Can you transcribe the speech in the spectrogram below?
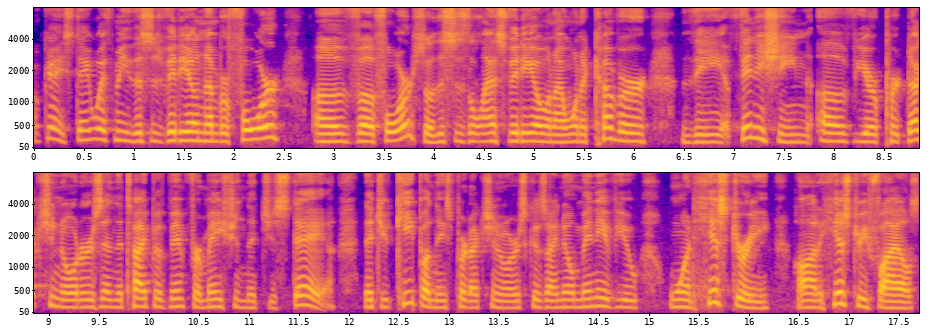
Okay, stay with me. This is video number four of uh, four. So this is the last video and I want to cover the finishing of your production orders and the type of information that you stay, that you keep on these production orders because I know many of you want history, a lot of history files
